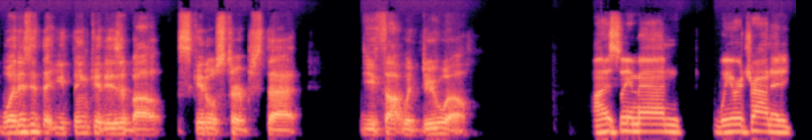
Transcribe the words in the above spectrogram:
what is it that you think it is about Skittles terps that you thought would do well? Honestly, man, we were trying to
